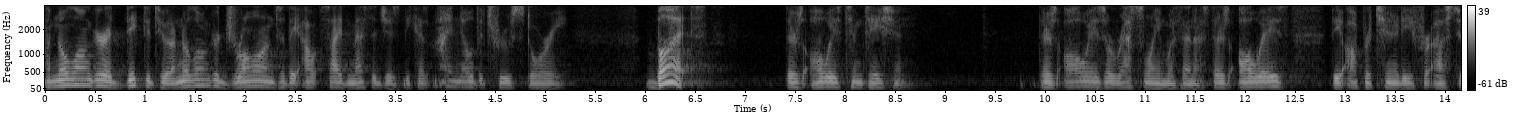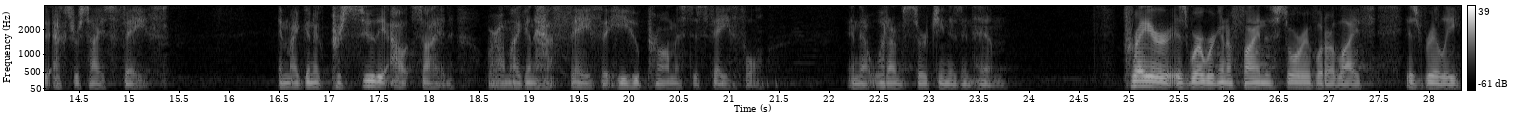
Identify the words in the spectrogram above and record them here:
I'm no longer addicted to it. I'm no longer drawn to the outside messages because I know the true story. But there's always temptation. There's always a wrestling within us. There's always the opportunity for us to exercise faith. Am I going to pursue the outside or am I going to have faith that he who promised is faithful and that what I'm searching is in him? Prayer is where we're going to find the story of what our life is really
